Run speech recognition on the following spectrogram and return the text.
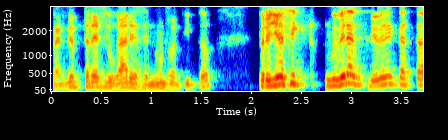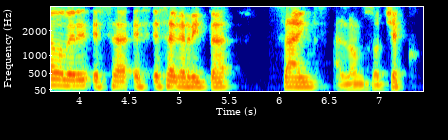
perdió tres lugares en un ratito. Pero yo sí, me hubiera, me hubiera encantado ver esa, esa guerrita Sainz, Alonso, Checo.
